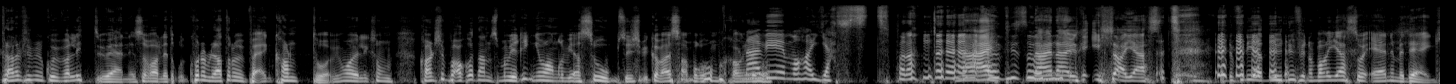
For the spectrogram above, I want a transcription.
på denne filmen hvor vi var litt uenige, så var det litt Hvordan blir dette når vi er på Encanto? Vi må jo liksom, kanskje på akkurat den så må vi ringe hverandre via Zoom, så ikke vi kan være i samme rom. Nei, vi må ha gjest på den Nei, episoden. nei, nei, vi skal ikke ha gjest. Fordi at du, du finner bare gjest som er enig med deg.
